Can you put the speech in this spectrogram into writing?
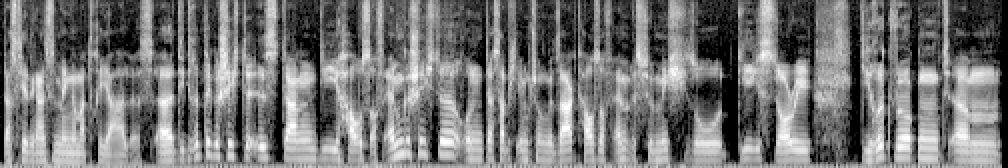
dass hier eine ganze Menge Material ist. Äh, die dritte Geschichte ist dann die House of M-Geschichte und das habe ich eben schon gesagt, House of M ist für mich so die Story, die rückwirkend ähm,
